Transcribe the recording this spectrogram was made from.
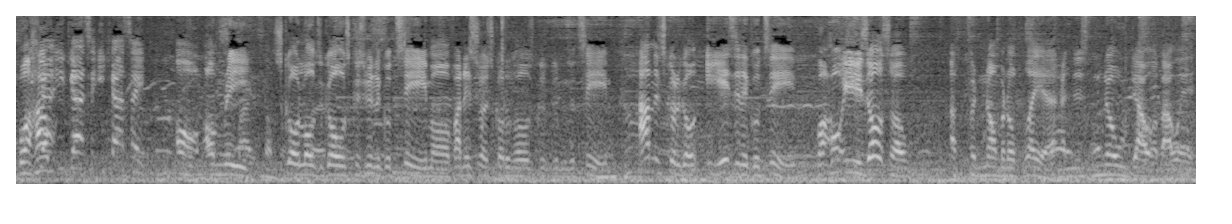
Well, you, how- can't, you, can't say, you can't say, oh, Henry scored loads of goals because we're in a good team, or Van Nistelrooy scored goals because we're in a good team. Haaland scored a goal. He is in a good team, but he is also a phenomenal player, and there's no doubt about it.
